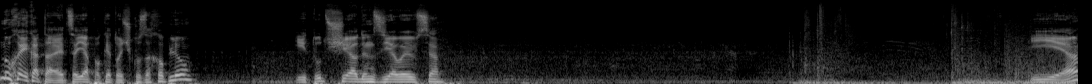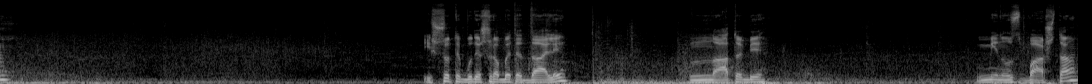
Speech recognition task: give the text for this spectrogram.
Ну, хай катається, я поки точку захоплю. І тут ще один з'явився. Є. І що ти будеш робити далі? На тобі. Мінус башта.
